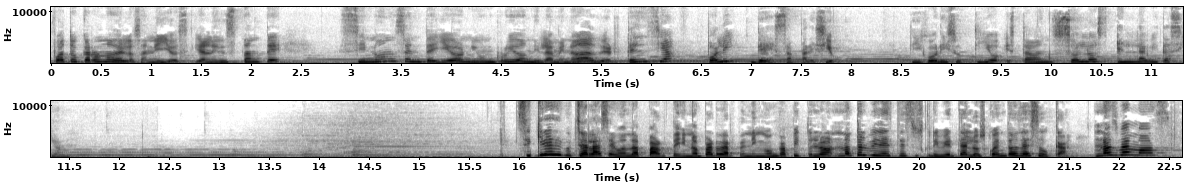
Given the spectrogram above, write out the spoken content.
fue a tocar uno de los anillos y al instante sin un centelleo, ni un ruido, ni la menor advertencia, Polly desapareció. Tigor y su tío estaban solos en la habitación. Si quieres escuchar la segunda parte y no perderte ningún capítulo, no te olvides de suscribirte a los cuentos de Zuka. ¡Nos vemos!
